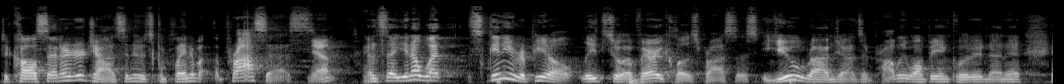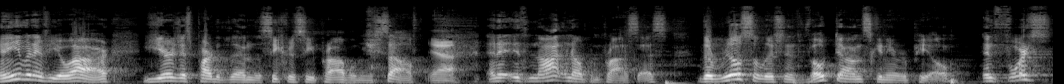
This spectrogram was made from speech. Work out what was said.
to call Senator Johnson, who's complaining about the process, Yeah. and say, you know what, skinny repeal leads to a very closed process. You, Ron Johnson, probably won't be included in it, and even if you are, you're just part of then the secrecy problem yourself. Yeah. And it is not an open process. The real solution is vote down skinny repeal and force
